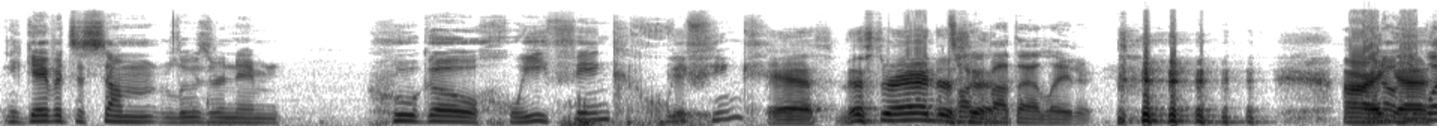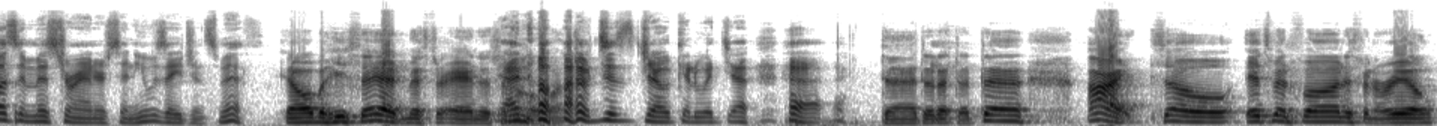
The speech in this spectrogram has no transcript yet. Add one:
He gave it to some loser named Hugo Weaving. Think. yes, Mr. Anderson. We'll Talk about that later. All right, no, guys. he wasn't Mr. Anderson. He was Agent Smith. No, but he said Mr. Anderson. I know. I'm just joking with you. Da, da, da, da, da. All right, so it's been fun. It's been real.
